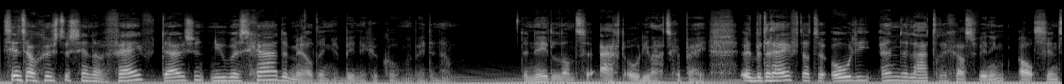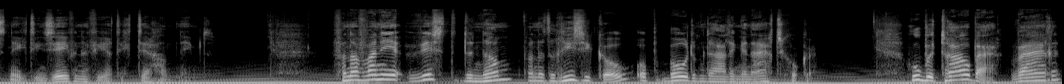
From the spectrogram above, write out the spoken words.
Sinds augustus zijn er 5000 nieuwe schademeldingen binnengekomen bij de NAM. De Nederlandse aardoliemaatschappij. Het bedrijf dat de olie en de latere gaswinning al sinds 1947 ter hand neemt. Vanaf wanneer wist de NAM van het risico op bodemdaling en aardschokken? Hoe betrouwbaar waren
